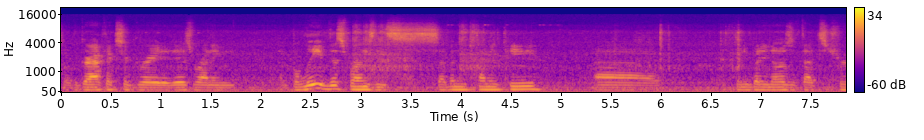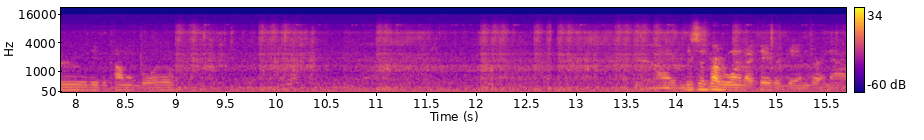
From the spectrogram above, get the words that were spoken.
So the graphics are great. It is running, I believe this runs in 720p. Uh, if anybody knows if that's true, leave a comment below. Uh, this is probably one of my favorite games right now.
